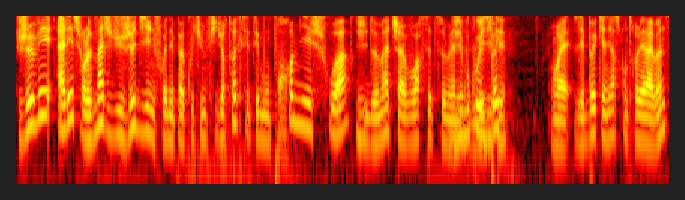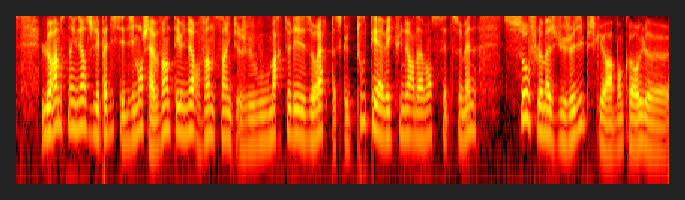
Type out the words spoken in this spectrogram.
Je vais aller sur le match du jeudi, une fois n'est pas coutume. Figure-toi que c'était mon premier choix de match à voir cette semaine. J'ai beaucoup Les hésité. Ouais, les Buccaneers contre les Ravens. Le Rams Niners, je l'ai pas dit, c'est dimanche à 21h25. Je vais vous marteler les horaires parce que tout est avec une heure d'avance cette semaine, sauf le match du jeudi, puisqu'il n'y aura pas encore eu le,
